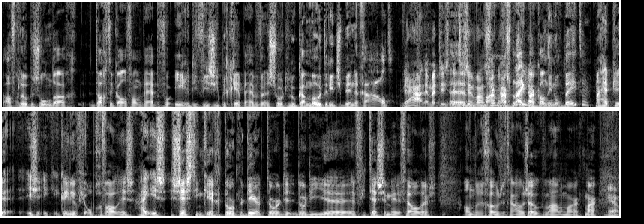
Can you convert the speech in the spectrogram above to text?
afgelopen zondag, dacht ik al van, we hebben voor eredivisie begrippen, hebben we een soort Luka Modric binnengehaald. Ja, maar het is, het is Ehm, een maar, waanzinnige maar blijkbaar kan hij nog beter. Maar heb je, is, ik, ik weet niet of je opgevallen is, hij is 16 keer getorpedeerd door, de, door die eh, Vitesse middenvelders. Andere gozer trouwens ook, Walemark. Maar Ja.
